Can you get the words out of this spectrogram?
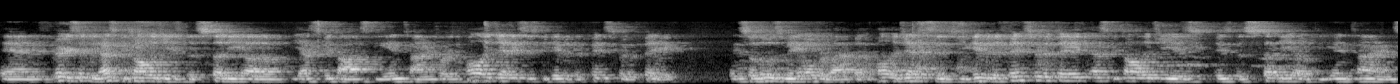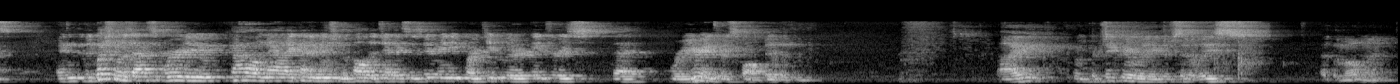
And very simply, eschatology is the study of the eschatos, the end times, whereas apologetics is to give a defense for the faith. And so those may overlap, but apologetics is you give a defense for the faith, eschatology is, is the study of the end times. And the question was asked, where do, Kyle and Matt, I kind of mentioned apologetics, is there any particular interest that, where your interests fall biblically? I am particularly interested, at least at the moment,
